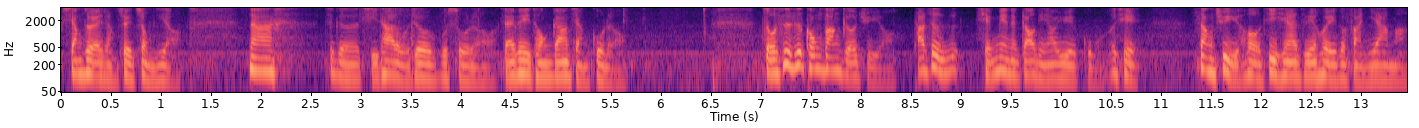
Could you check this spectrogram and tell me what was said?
相对来讲最重要。那这个其他的我就不说了哦。宅配通刚刚讲过了哦，走势是空方格局哦，它这个前面的高点要越过，而且上去以后，季线在这边会有一个反压嘛，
